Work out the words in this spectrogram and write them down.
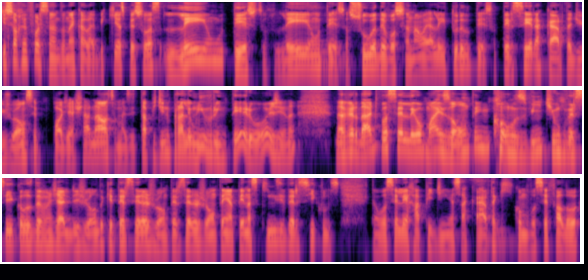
E só reforçando, né, Caleb, que as pessoas leiam o texto, leiam o texto. A sua devocional é a leitura do texto. A terceira carta de João, você pode achar, nossa, mas ele está pedindo para ler um livro inteiro hoje, né? Na verdade, você leu mais ontem com os 21 versículos do Evangelho de João do que Terceira João. Terceira João tem apenas 15 versículos. Então você lê rapidinho essa carta que, como você falou,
